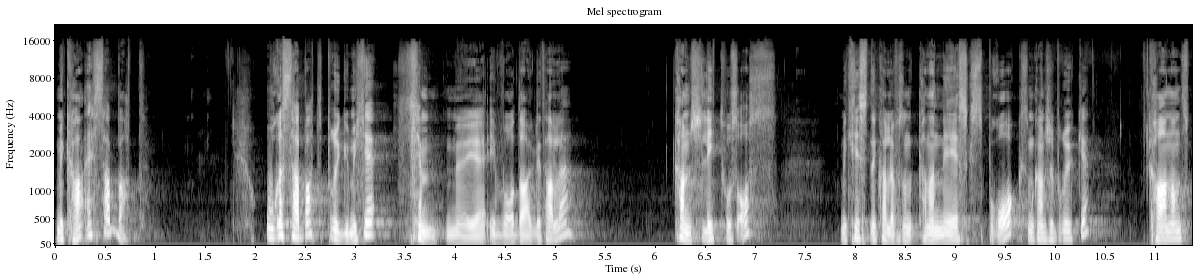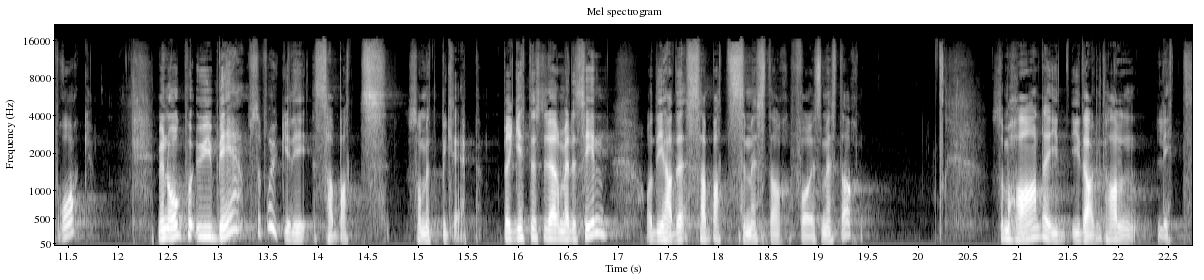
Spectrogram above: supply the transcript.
Men hva er sabbat? Ordet sabbat bruker vi ikke kjempemye i vår dagligtale. Kanskje litt hos oss. Vi kristne kaller det for sånn kananesk språk, som vi kanskje bruker. Kananspråk. Men òg på UiB så bruker de sabbat som et begrep. Birgitte studerer medisin, og de hadde sabbatssemester forrige semester. Så vi har det i, i dagligtalen litt.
